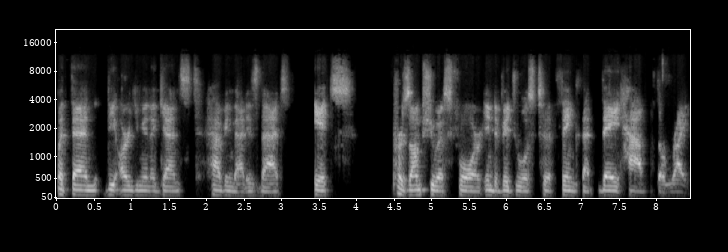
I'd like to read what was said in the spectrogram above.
But then the argument against having that is that it's presumptuous for individuals to think that they have the right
